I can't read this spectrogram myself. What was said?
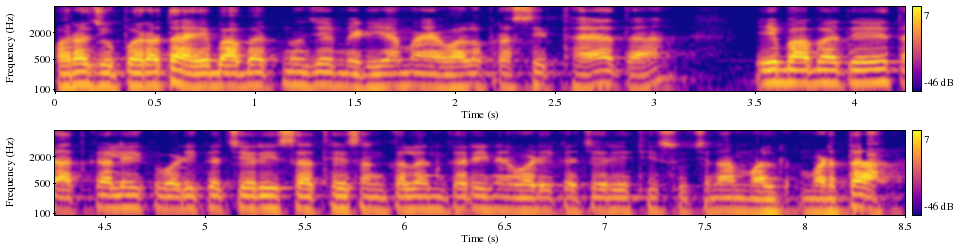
ફરજ ઉપર હતા, એ બાબતનું જે મીડિયામાં અહેવાલો પ્રસિદ્ધ થયા હતા, એ બાબતે તાત્કાલિક વડી કચેરી સાથે સંકલન કરીને વડી કચેરીથી સૂચના મળ- મળતા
